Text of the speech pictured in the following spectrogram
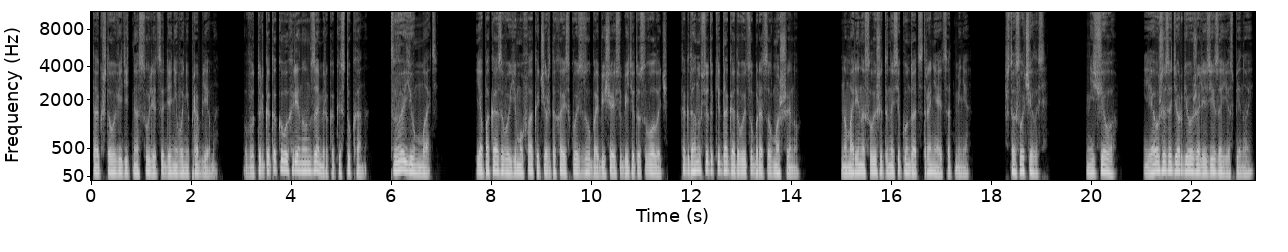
так что увидеть нас с улицы для него не проблема. Вот только какого хрена он замер, как истукан? Твою мать! Я показываю ему фак и чертыхай сквозь зубы, обещаясь убить эту сволочь, когда он все таки догадывается убраться в машину. Но Марина слышит и на секунду отстраняется от меня. Что случилось? Ничего. Я уже задергиваю жалюзи за ее спиной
